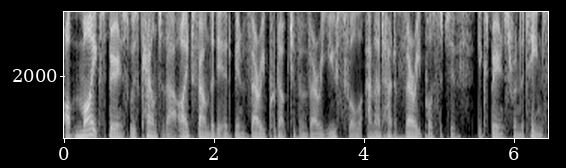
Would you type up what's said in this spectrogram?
Uh, my experience was counter that. I'd found that it had been very productive and very useful, and I'd had a very positive experience from the teams.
